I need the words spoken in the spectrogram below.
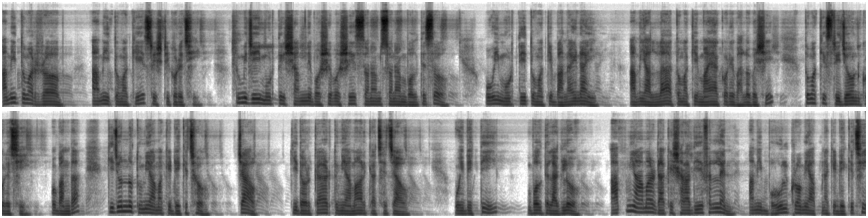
আমি তোমার রব, আমি তোমাকে সৃষ্টি করেছি। তুমি যেই মূর্তির সামনে বসে বসে সনাম সনাম বলতেছ, ওই মূর্তি তোমাকে বানায় নাই। আমি আল্লাহ তোমাকে মায়া করে ভালোবেসে তোমাকে সৃজন করেছি। ও বান্দা, কি জন্য তুমি আমাকে ডেকেছ? চাও, কি দরকার তুমি আমার কাছে চাও। ওই ব্যক্তি বলতে লাগল, আপনি আমার ডাকে সাড়া দিয়ে ফেললেন, আমি ভুল ক্রমে আপনাকে ডেকেছি,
